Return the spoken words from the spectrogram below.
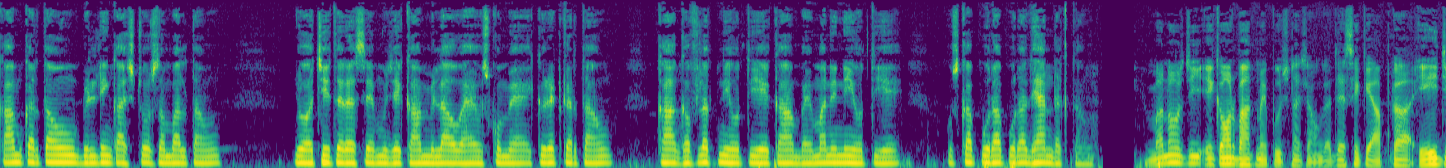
काम करता हूँ बिल्डिंग का स्टोर संभालता हूँ। जो अच्छी तरह से मुझे काम मिला हुआ है उसको मैं एक्यूरेट करता हूँ। कहाँ गफलत नहीं होती है कहाँ बेमानी नहीं होती है उसका पूरा पूरा ध्यान रखता हूँ। मनोहर जी एक और बात मैं पूछना चाहूँगा। जैसे कि आपका एज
